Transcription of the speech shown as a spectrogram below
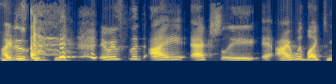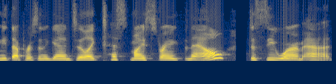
I just, it was the. I actually, I would like to meet that person again to like test my strength now to see where I'm at.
